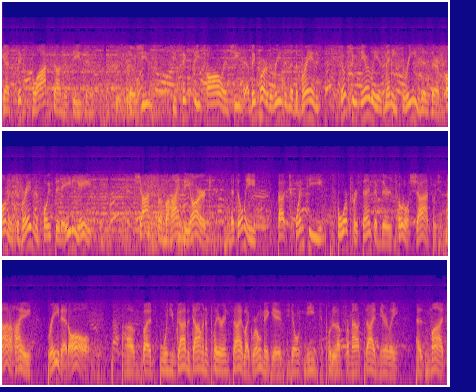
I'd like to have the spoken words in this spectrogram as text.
Got six blocks on the season. So she's she's six feet tall, and she's a big part of the reason that the Braves don't shoot nearly as many threes as their opponents. The Braves have posted 88 shots from behind the arc. That's only about 24% of their total shots, which is not a high rate at all. Uh, but when you've got a dominant player inside like Romig is, you don't need to put it up from outside nearly as much.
